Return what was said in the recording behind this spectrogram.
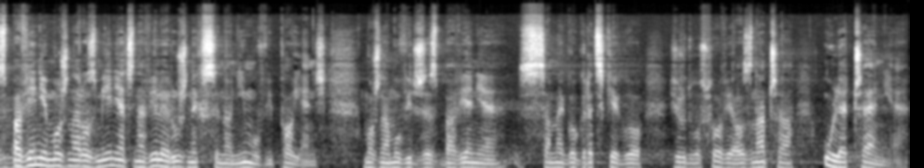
zbawienie można rozmieniać na wiele różnych synonimów i pojęć. Można mówić, że zbawienie z samego greckiego źródłosłowia oznacza uleczenie,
